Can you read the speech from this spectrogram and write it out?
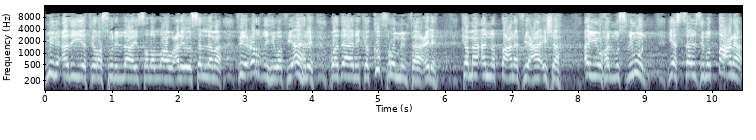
من أذية رسول الله صلى الله عليه وسلم في عرضه وفي أهله وذلك كفر من فاعله. كما أن الطعن في عائشة أيها المسلمون يستلزم الطعن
